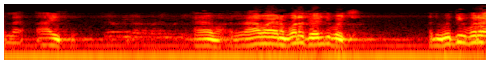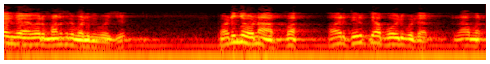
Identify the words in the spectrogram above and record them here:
இல்லை ஆயிடுச்சு. ஆமாம் ராமாயணம் போல தெரிஞ்சு போச்சு. அது புத்திக்கு பூரா அங்க அவர் மனசில் படிஞ்சு போச்சு. படிஞ்ச உடனே அப்பா அவர் திருப்தியா போயிட்டு போயிட்டார். ராமர்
